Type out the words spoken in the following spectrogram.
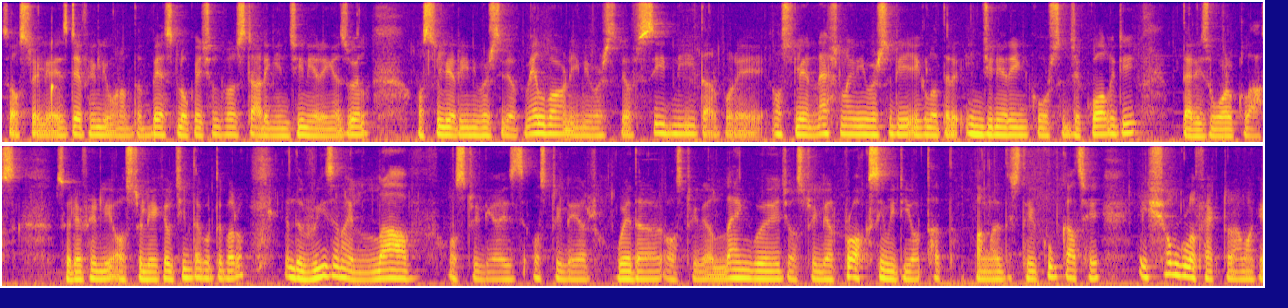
So Australia is definitely one of the best location for studying engineering as well অস্ট্রেলিয়ার university of Melbourne university of Sydney তারপরে অস্ট্রেলিয়ান ন্যাশনাল ইউনিভার্সিটি এগুলোতে ইঞ্জিনিয়ারিং কোর্সের যে quality that is world class so definitely অস্ট্রেলিয়াকেও চিন্তা করতে পারো। And the reason I love Australia is অস্ট্রেলিয়ার ওয়েদার অস্ট্রেলিয়ার ল্যাঙ্গুয়েজ অস্ট্রেলিয়ার প্রক্সিমিটি অর্থাৎ বাংলাদেশ থেকে খুব কাছে, এই সবগুলো ফ্যাক্টর আমাকে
